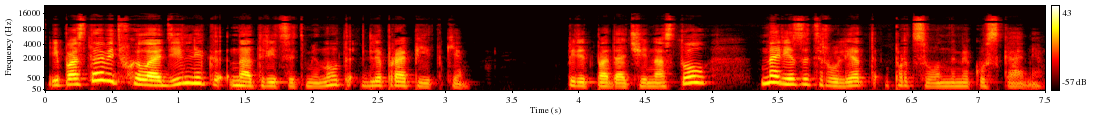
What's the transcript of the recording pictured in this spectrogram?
и поставить в холодильник на 30 минут для пропитки. Перед подачей на стол нарезать рулет порционными кусками.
